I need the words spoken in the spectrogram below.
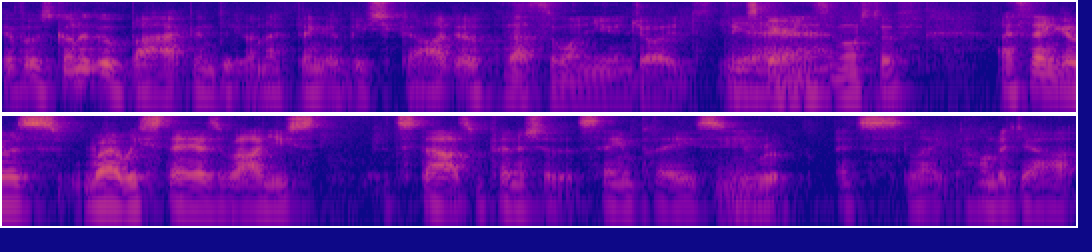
If I was going to go back and do one, I think it'd be Chicago. that's the one you enjoyed the Yeah. experience the most of I think it was where we stay as well. You it starts and finishes at the same place. Mm. ro- it's like hundred yard,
